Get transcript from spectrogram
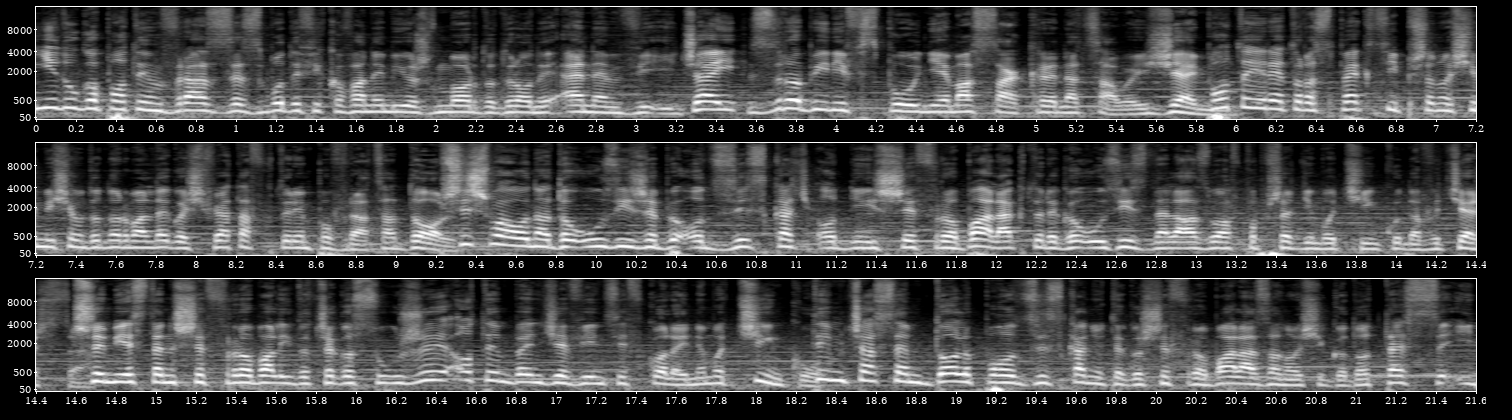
I niedługo po tym wraz ze zmodyfikowanymi już w mordodrony NMV i J zrobili wspólnie masakrę na całej ziemi. Po tej retrospekcji przenosimy się do normalnego świata, w którym powraca Dol. Przyszła ona do Uzi, żeby odzyskać od niej szyfrobala, którego Uzi znalazła w poprzednim odcinku na wycieczce. Czym jest ten szyfrobal i do czego służy? O tym będzie więcej w kolejnym odcinku. Tymczasem Dol po odzyskaniu tego szyfrobala zanosi go do Tessy i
